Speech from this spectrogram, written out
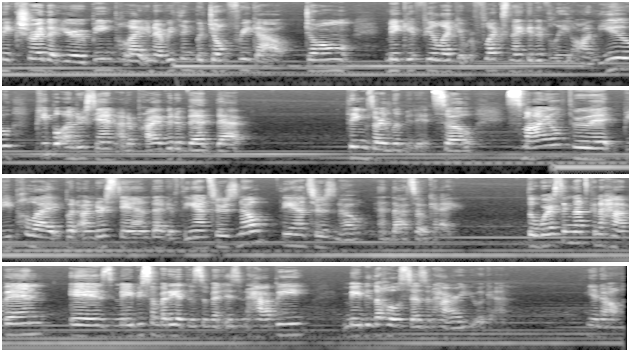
make sure that you're being polite and everything, but don't freak out. Don't make it feel like it reflects negatively on you. People understand at a private event that things are limited. So smile through it, be polite, but understand that if the answer is no, the answer is no, and that's okay. The worst thing that's going to happen is maybe somebody at this event isn't happy. Maybe the host doesn't hire you again. You know,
